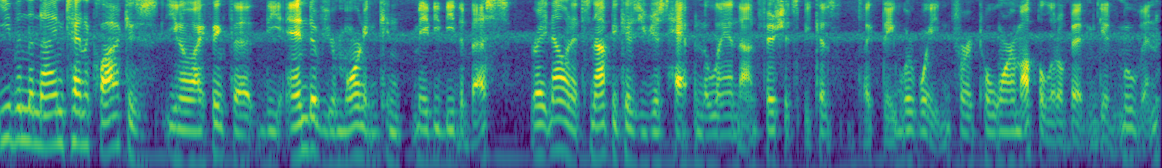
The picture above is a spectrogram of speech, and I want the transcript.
even the nine ten o'clock is you know I think the the end of your morning can maybe be the best right now, and it's not because you just happen to land on fish. It's because like they were waiting for it to warm up a little bit and get moving.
